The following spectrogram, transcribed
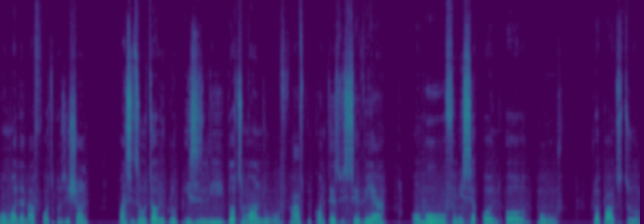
go more than that fourth position. Man City will top the group easily. Dortmund will have to contest with Sevilla, on who will finish second, or who will drop out to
